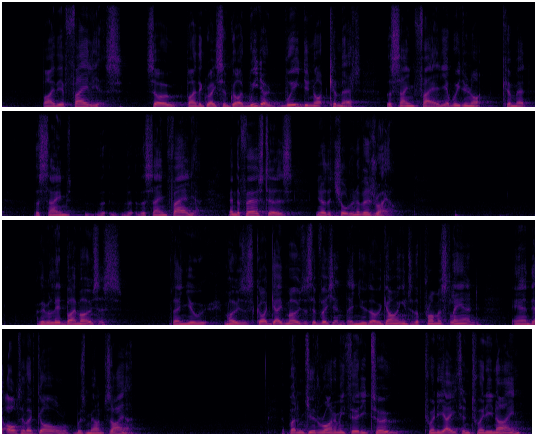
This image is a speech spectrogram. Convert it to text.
by their failures. So, by the grace of God, we, don't, we do not commit the same failure. We do not commit the same, the, the, the same failure. And the first is, you know, the children of Israel. They were led by Moses. They knew Moses, God gave Moses a vision. They knew they were going into the promised land, and the ultimate goal was Mount Zion. But in Deuteronomy 32, 28, and 29,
